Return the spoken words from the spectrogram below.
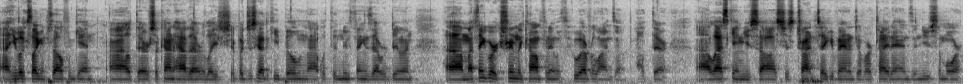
uh, he looks like himself again uh, out there. So kind of have that relationship, but just got to keep building that with the new things that we're doing. Um, I think we're extremely confident with whoever lines up out there. Uh, last game you saw us just trying to take advantage of our tight ends and use some more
